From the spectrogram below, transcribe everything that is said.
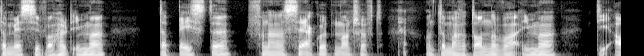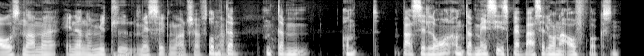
der Messi war halt immer der Beste von einer sehr guten Mannschaft. Und der Maradona war immer die Ausnahme in einer mittelmäßigen Mannschaft. Und der, und der, und Barcelona und der Messi ist bei Barcelona aufgewachsen.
